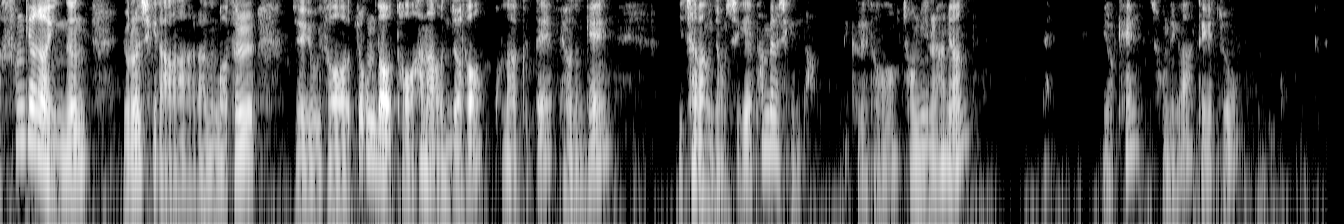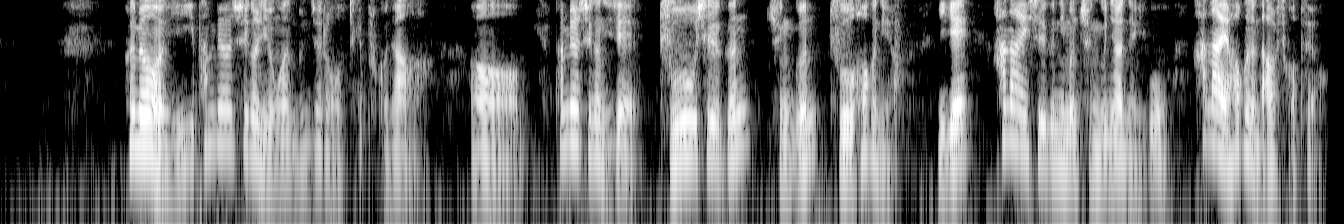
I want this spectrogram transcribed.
딱 숨겨져 있는 이런 식이다라는 것을 이제 여기서 조금 더, 더 하나 얹어서 고등학교 때 배우는 게 2차 방정식의 판별식입니다. 그래서 정리를 하면 이렇게 정리가 되겠죠. 그러면 이 판별식을 이용한 문제를 어떻게 풀 거냐? 어, 판별식은 이제 두 실근, 중근, 두 허근이에요. 이게 하나의 실근이면 중근이라는 얘기고 하나의 허근은 나올 수가 없어요.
